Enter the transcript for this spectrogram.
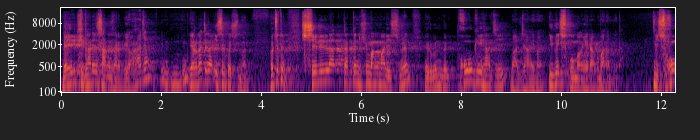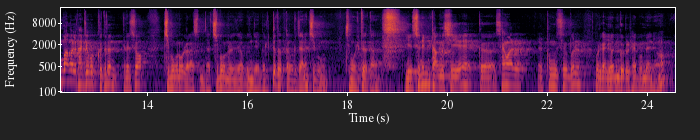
내일 기다려서 사는 사람도 여러 가지 여러 가지가 있을 것이지만 어쨌든 신라 같은 희망만 있으면 여러분 그 포기하지 말자 이 말. 이것이 소망이라고 말합니다. 이 소망을 가지고 그들은 그래서 지붕으로 올라갔습니다. 지붕을 이제 그걸 뜯었다고 그러잖아요. 지붕. 지붕을 뜯었다. 예수님 당시의 그 생활 풍습을 우리가 연구를 해보면요.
